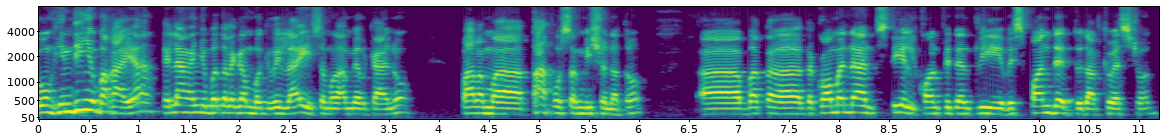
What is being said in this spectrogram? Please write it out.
kung hindi nyo ba kaya, kailangan nyo ba talagang mag-rely sa mga Amerikano para matapos ang mission na to? Uh, but uh, the commandant still confidently responded to that question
